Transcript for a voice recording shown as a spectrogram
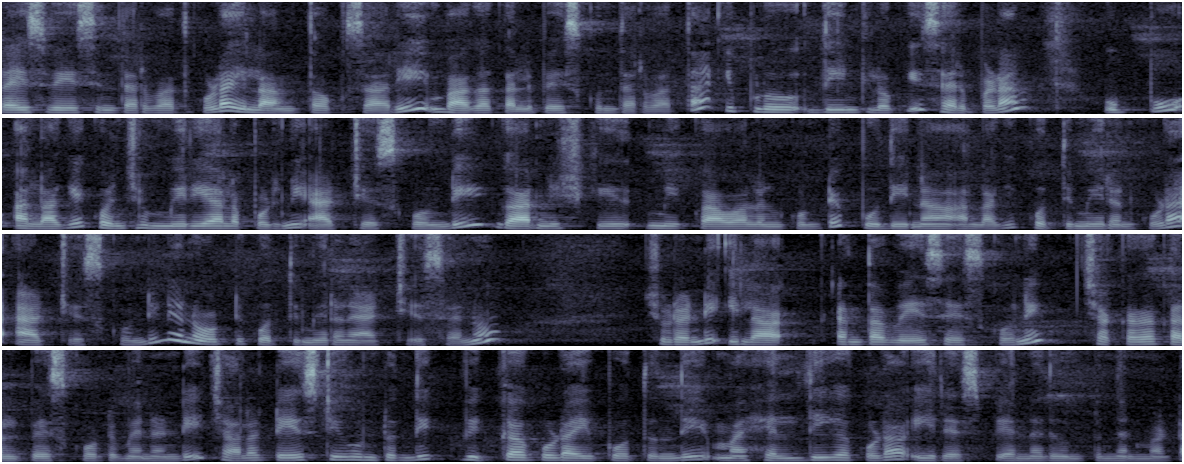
రైస్ వేసిన తర్వాత కూడా ఇలా అంతా ఒకసారి బాగా కలిపేసుకున్న తర్వాత ఇప్పుడు దీంట్లోకి సరిపడా ఉప్పు అలాగే కొంచెం మిరియాల పొడిని యాడ్ చేసుకోండి. గార్నిష్కి మీకు కావాలనుకుంటే పుదీనా అలాగే కొత్తిమీరని కూడా యాడ్ చేసుకోండి. నేను ఒకటి కొత్తిమీరని యాడ్ చేశాను. చూడండి ఇలా అంతా వేసేసుకొని చక్కగా కలిపేసుకోవటమేనండి. చాలా టేస్టీగా ఉంటుంది క్విక్గా కూడా అయిపోతుంది. మా హెల్తీగా కూడా ఈ రెసిపీ అన్నది ఉంటుందన్నమాట.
